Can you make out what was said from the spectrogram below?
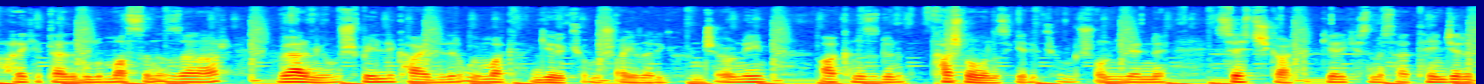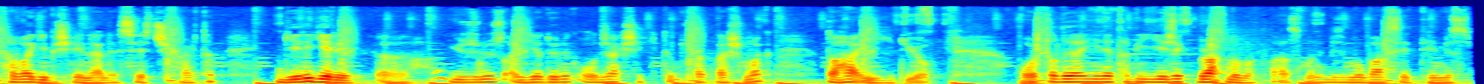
hareketlerde bulunmazsanız zarar vermiyormuş. Belli kaidelere uymak gerekiyormuş ayıları görünce. Örneğin arkanızı dönüp kaçmamanız gerekiyormuş. Onun yerine ses çıkartıp gerekirse mesela tencere, tava gibi şeylerle ses çıkartıp geri geri yüzünüz ayıya dönük olacak şekilde uzaklaşmak daha iyi gidiyor. Ortalığa yine tabii yiyecek bırakmamak lazım. Hani bizim o bahsettiğimiz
